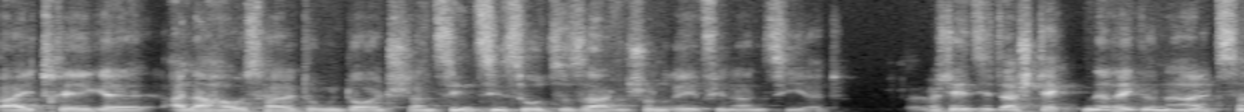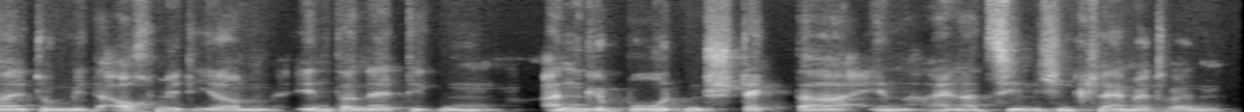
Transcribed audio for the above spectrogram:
Beiträge aller Haushaltungen Deutschlands, sind sie sozusagen schon refinanziert. Verstehen Sie, da steckt eine Regionalzeitung mit, auch mit ihrem internetigen Angeboten, steckt da in einer ziemlichen Klemme drin.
